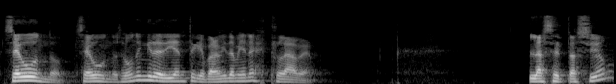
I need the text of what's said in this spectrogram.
Segundo, segundo, segundo ingrediente que para mí también es clave. La aceptación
